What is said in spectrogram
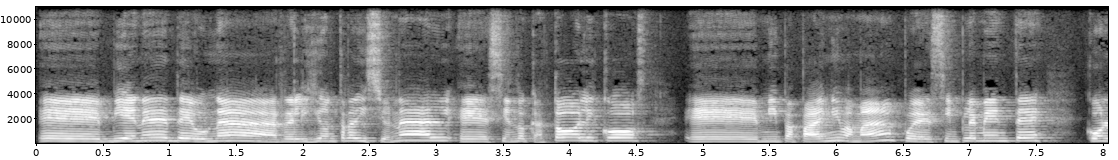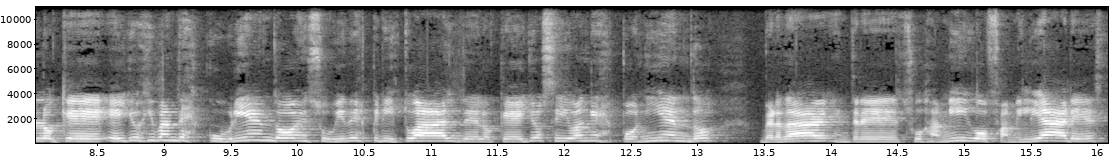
eh, viene de una religión tradicional, siendo católicos. mi papá y mi mamá, pues simplemente con lo que ellos iban descubriendo en su vida espiritual, de lo que ellos se iban exponiendo, ¿verdad? Entre sus amigos, familiares,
